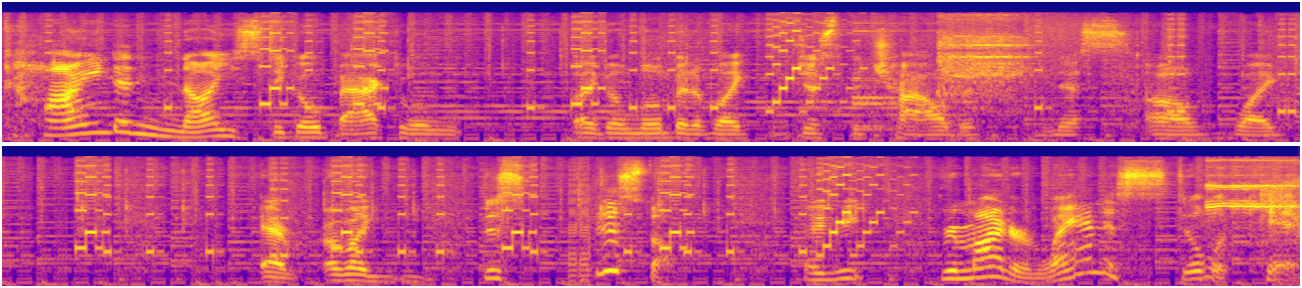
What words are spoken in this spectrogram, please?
kinda nice to go back to a like a little bit of like just the childishness of like like this this stuff. Like, reminder, Lan is still a kid.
